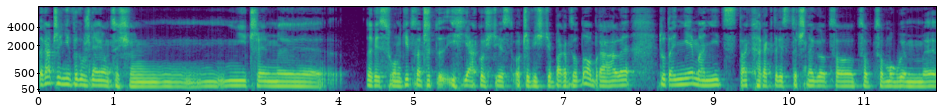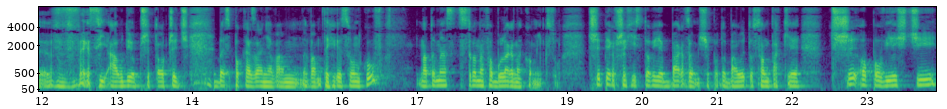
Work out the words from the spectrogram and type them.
raczej nie wyróżniające się niczym e, rysunki, to znaczy ich jakość jest oczywiście bardzo dobra, ale tutaj nie ma nic tak charakterystycznego, co, co, co mógłbym e, w wersji audio przytoczyć bez pokazania wam, wam tych rysunków. Natomiast strona fabularna komiksu. Trzy pierwsze historie bardzo mi się podobały. To są takie trzy opowieści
